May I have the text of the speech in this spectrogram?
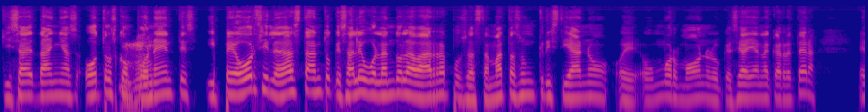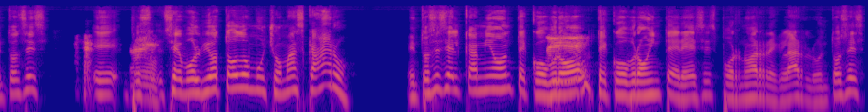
quizá dañas otros componentes, y peor si le das tanto que sale volando la barra, pues hasta matas a un cristiano eh, o un mormón o lo que sea allá en la carretera. Entonces, pues se volvió todo mucho más caro. Entonces el camión te cobró, te cobró intereses por no arreglarlo. Entonces,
